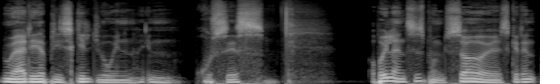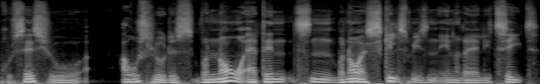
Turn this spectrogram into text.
Nu er det at blive skilt jo en, en proces. Og på et eller andet tidspunkt, så øh, skal den proces jo afsluttes. Hvornår er, den sådan, hvornår er skilsmissen en realitet?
